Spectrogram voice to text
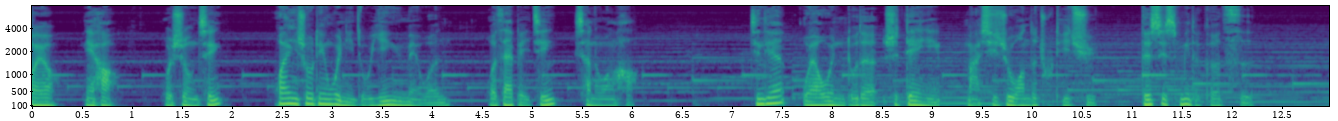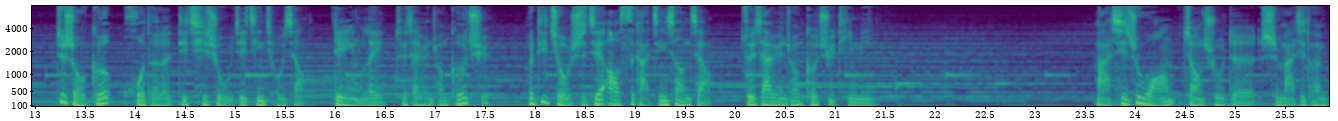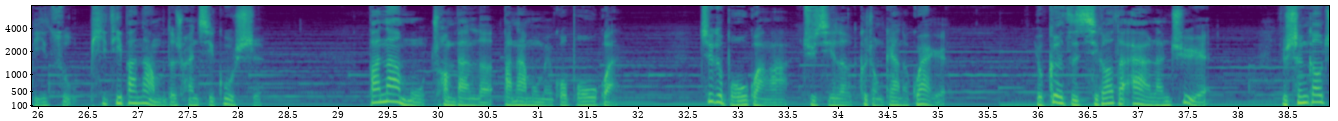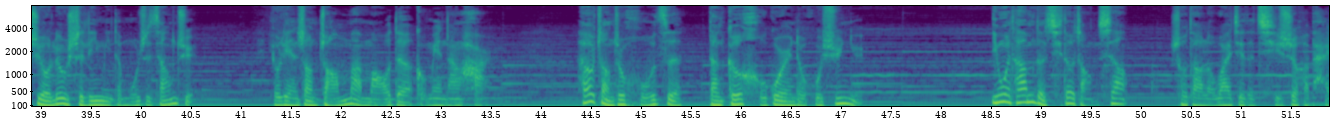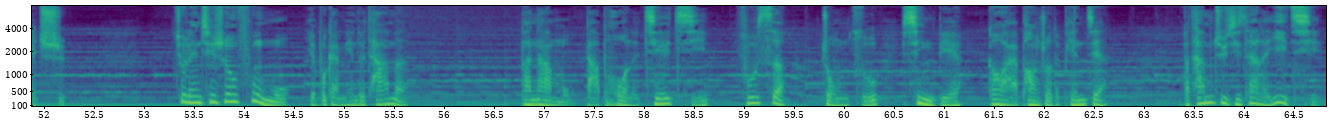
朋友，你好，我是永清，欢迎收听为你读英语美文。我在北京向你问好。今天我要为你读的是电影《马戏之王》的主题曲《This Is Me》的歌词。这首歌获得了第七十五届金球奖电影类最佳原创歌曲和第九十届奥斯卡金像奖最佳原创歌曲提名。《马戏之王》讲述的是马戏团鼻祖 P.T. 巴纳姆的传奇故事。巴纳姆创办了巴纳姆美国博物馆，这个博物馆啊，聚集了各种各样的怪人，有个子奇高的爱尔兰巨人，有身高只有六十厘米的拇指将军，有脸上长满毛的狗面男孩，还有长着胡子但割喉过人的胡须女。因为他们的奇特长相，受到了外界的歧视和排斥，就连亲生父母也不敢面对他们。巴纳姆打破了阶级。肤色、种族、性别、高矮胖瘦的偏见，把他们聚集在了一起，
